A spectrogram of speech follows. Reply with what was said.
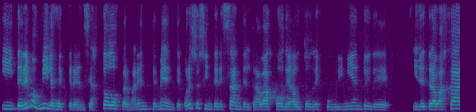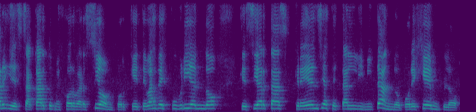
Y tenemos miles de creencias, todos permanentemente. Por eso es interesante el trabajo de autodescubrimiento y de y de trabajar y de sacar tu mejor versión, porque te vas descubriendo que ciertas creencias te están limitando, por ejemplo,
